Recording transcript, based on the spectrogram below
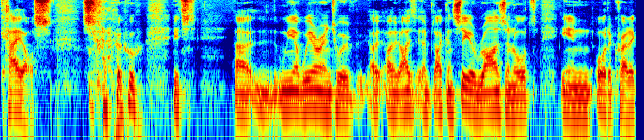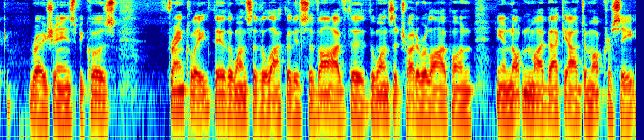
chaos. So it's. Uh, we are we are into a. I, I, I can see a rise in aut, in autocratic regimes because frankly, they're the ones that are likely to survive. The the ones that try to rely upon, you know, not in my backyard democracy,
